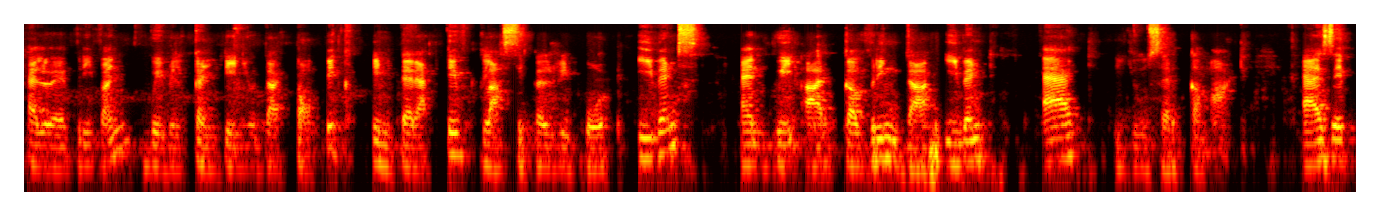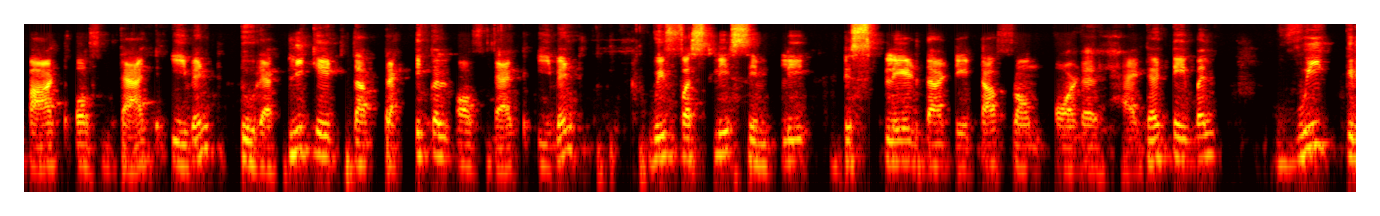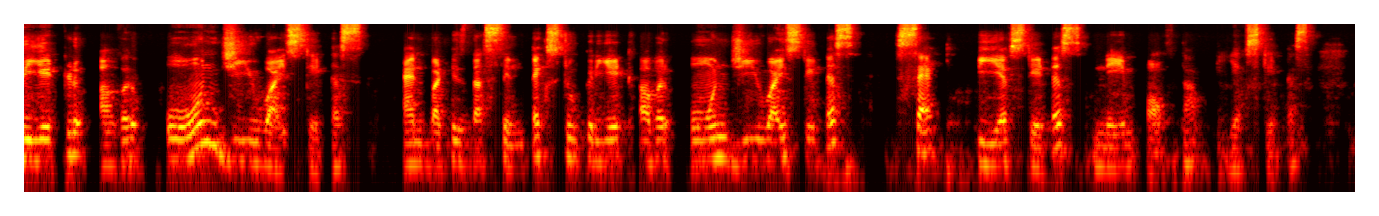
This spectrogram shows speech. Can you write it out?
Hello everyone, we will continue the topic interactive classical report events and we are covering the event at user command. As a part of that event to replicate the practical of that event, we firstly simply displayed the data from order header table. We created our own GUI status. And what is the syntax to create our own GUI status? Set PF status, name of the PF status.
